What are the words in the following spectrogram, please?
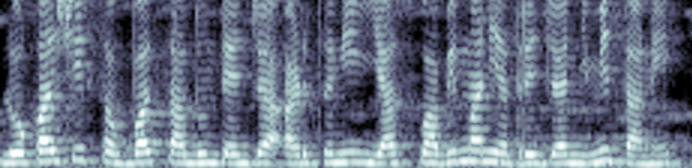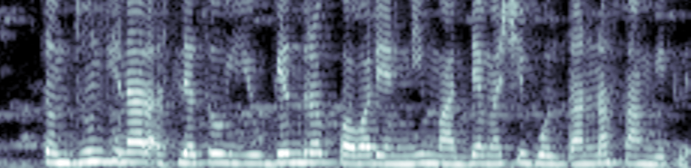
लोकांशी संवाद साधून त्यांच्या अडचणी या स्वाभिमान यात्रेच्या निमित्ताने समजून घेणार असल्याचं योगेंद्र पवार यांनी माध्यमाशी बोलताना सांगितले.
